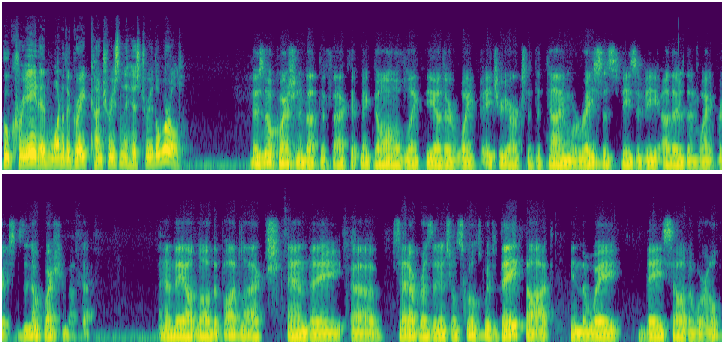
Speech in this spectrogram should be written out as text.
who created one of the great countries in the history of the world? There's no question about the fact that Macdonald, like the other white patriarchs at the time, were racist vis a vis other than white races. There's no question about that. And they outlawed the potlatch and they uh, set up residential schools, which they thought, in the way they saw the world,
